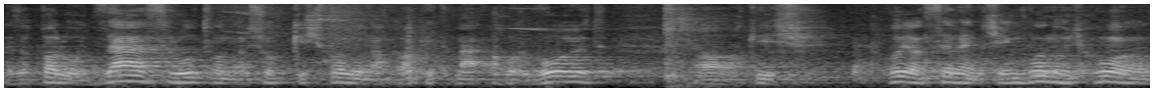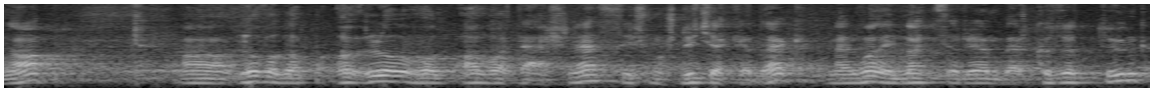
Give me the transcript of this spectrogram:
ez a palóc zászló, ott van a sok kis falunak, akit már, ahol volt, a kis, olyan szerencsénk van, hogy holnap a lovag, a lovag avatás lesz, és most dicsekedek, mert van egy nagyszerű ember közöttünk,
